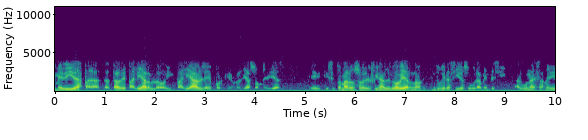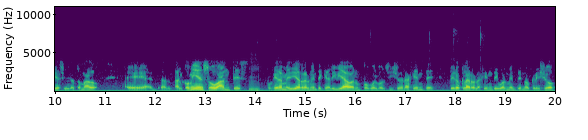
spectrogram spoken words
medidas para tratar de paliar lo impaliable, porque en realidad son medidas eh, que se tomaron sobre el final del gobierno. Distinto hubiera sido seguramente si alguna de esas medidas se hubiera tomado eh, al, comienzo o antes, mm. porque eran medidas realmente que aliviaban un poco el bolsillo de la gente, pero claro, la gente igualmente no creyó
